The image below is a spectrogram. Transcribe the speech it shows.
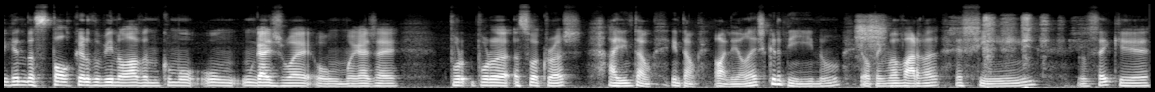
grande stalker do Bin Laden como um, um gajo é, ou uma gaja é, por, por a, a sua crush. Ah, então, então, olha, ele é esquerdino, ele tem uma barba assim, não sei o quê.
